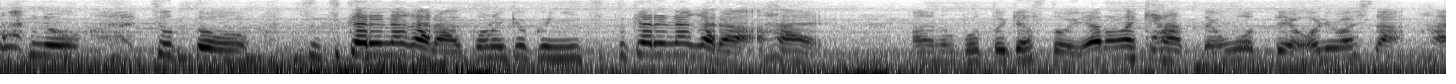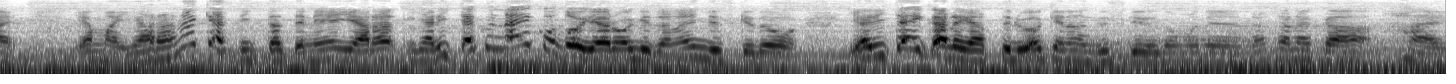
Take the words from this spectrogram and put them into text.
あのちょっとつつかれながらこの曲につつかれながら、はい、あのポッドキャストをやらなきゃって思っておりました、はい、いやまあやらなきゃって言ったってねやらやりたくないことをやるわけじゃないんですけどやりたいからやってるわけなんですけれどもねなかなかはい。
